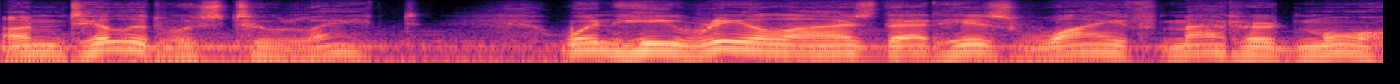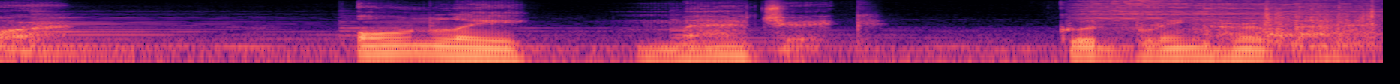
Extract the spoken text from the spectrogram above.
until it was too late, when he realized that his wife mattered more. Only magic could bring her back.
